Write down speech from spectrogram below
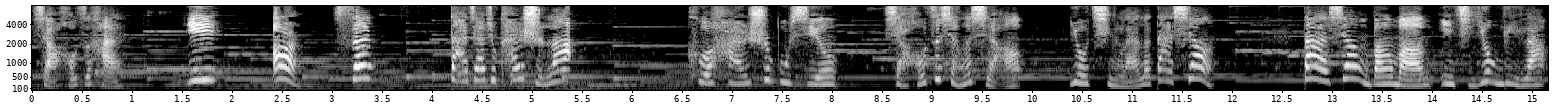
小猴子喊：“一、二、三！”大家就开始拉，可还是不行。小猴子想了想，又请来了大象，大象帮忙一起用力拉，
